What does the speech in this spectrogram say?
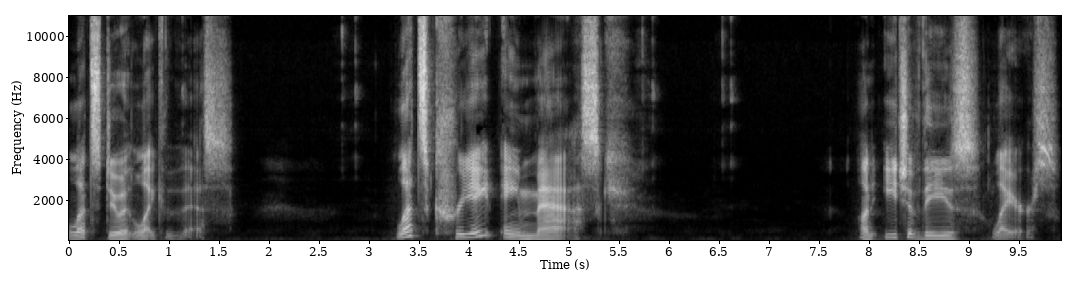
let's do it like this. Let's create a mask on each of these layers.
